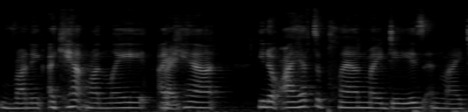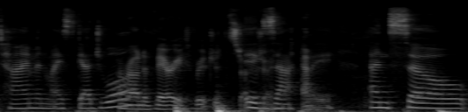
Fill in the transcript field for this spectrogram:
running, I can't run late. I can't. You know, I have to plan my days and my time and my schedule around a very rigid structure. Exactly. And so,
